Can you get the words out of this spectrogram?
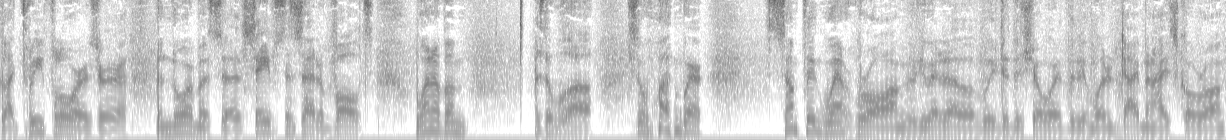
like three floors or uh, enormous uh, safes inside of vaults. One of them is the, uh, is the one where something went wrong. You had uh, we did the show where the when Diamond Heights go wrong,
